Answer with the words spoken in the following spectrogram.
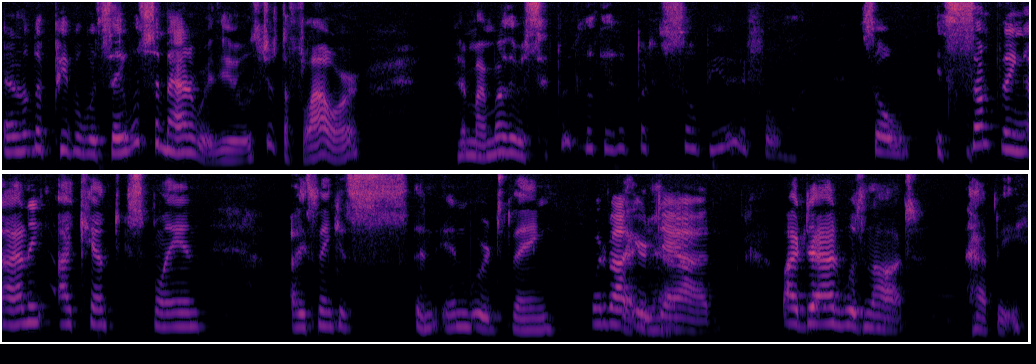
and other people would say, "What's the matter with you? It's just a flower." And my mother would say, "But look at it, but it's so beautiful." So it's something I I can't explain. I think it's an inward thing. What about your you have. dad? My dad was not happy.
